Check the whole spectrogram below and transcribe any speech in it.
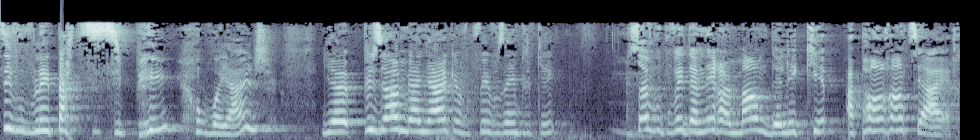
si vous voulez participer au voyage, il y a plusieurs manières que vous pouvez vous impliquer. Ça, vous pouvez devenir un membre de l'équipe à part entière.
